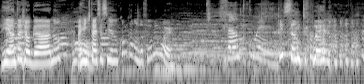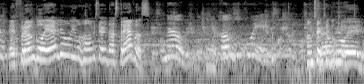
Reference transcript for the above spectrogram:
Rian tá jogando. A gente tá assistindo. Como que é o nome do filme, amor? Santo Coelho. Que santo coelho. É frangoelho e o hamster das trevas? Não. Rango Coelho. Hamster não sei do quê?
